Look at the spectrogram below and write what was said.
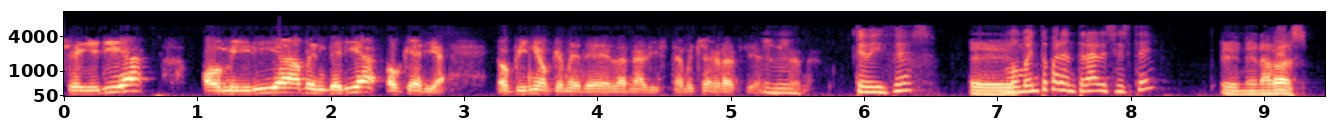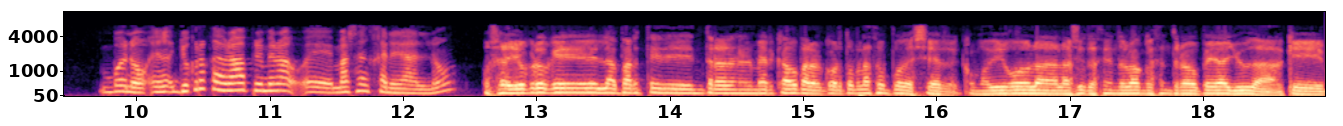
seguiría o me iría, vendería o qué haría? La opinión que me dé el analista. Muchas gracias, Susana. ¿Qué dices? Eh, ¿Momento para entrar es este? En Enagas. Bueno, yo creo que hablaba primero eh, más en general, ¿no? O sea, yo creo que la parte de entrar en el mercado para el corto plazo puede ser. Como digo, la, situación del Banco Central Europeo ayuda a que,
